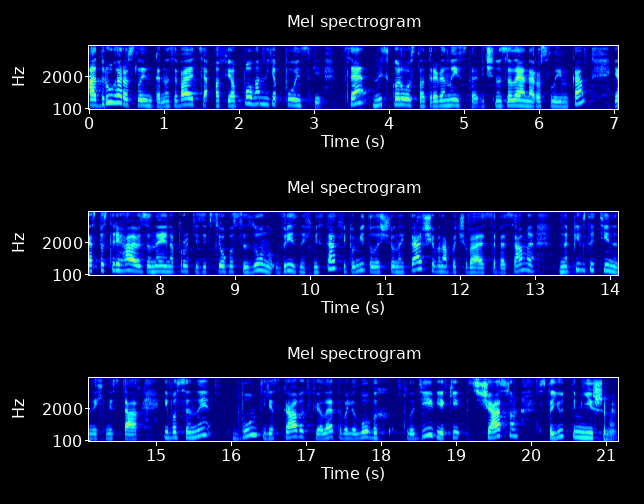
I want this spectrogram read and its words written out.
А друга рослинка називається Офіопоган японський. Це низькоросла трав'яниста вічнозелена рослинка. Я спостерігаю за нею на протязі всього сезону в різних містах і помітила, що найкраще вона почуває себе саме в напівзатінених містах. І восени бунт яскравих фіолетово-лілових плодів, які з часом стають темнішими.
